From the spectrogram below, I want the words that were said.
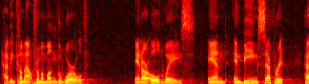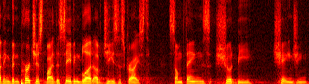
having come out from among the world and our old ways, and in being separate, having been purchased by the saving blood of Jesus Christ, some things should be changing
